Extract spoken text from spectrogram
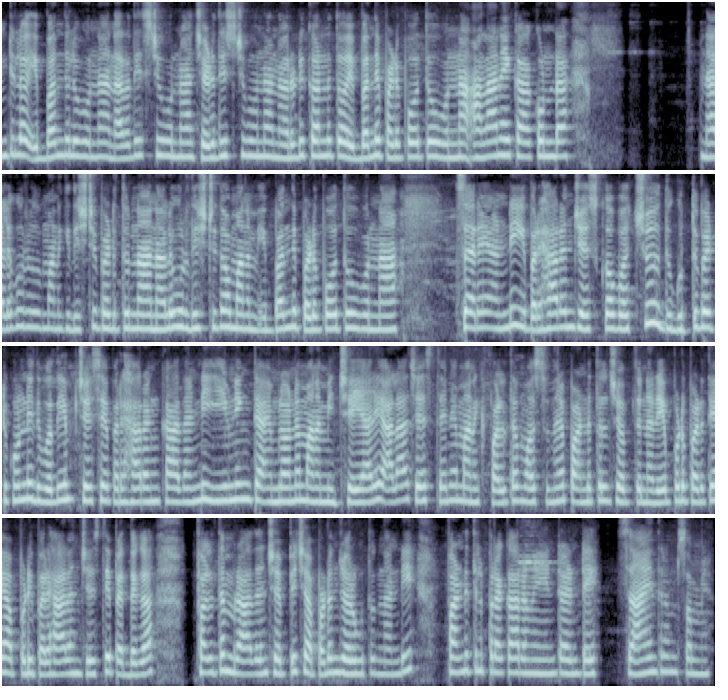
ఇంటిలో ఇబ్బందులు ఉన్నా నరదిష్టి ఉన్నా చెడు దిష్టి ఉన్నా నరుడి కన్నుతో ఇబ్బంది పడిపోతూ ఉన్నా అలానే కాకుండా నలుగురు మనకి దిష్టి పెడుతున్నా నలుగురు దిష్టితో మనం ఇబ్బంది పడిపోతూ ఉన్నా సరే అండి ఈ పరిహారం చేసుకోవచ్చు. ఇది గుర్తుపెట్టుకోండి ఇది ఉదయం చేసే పరిహారం కాదండి. ఈవినింగ్ టైంలోనే మనం ఇది చేయాలి. అలా చేస్తేనే మనకి ఫలితం వస్తుందని పండితులు చెప్తున్నారు ఎప్పుడు పడితే అప్పుడు ఈ పరిహారం చేస్తే పెద్దగా ఫలితం రాదని చెప్పి చెప్పడం జరుగుతుందండి. పండితుల ప్రకారం ఏంటంటే సాయంత్రం సమయం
